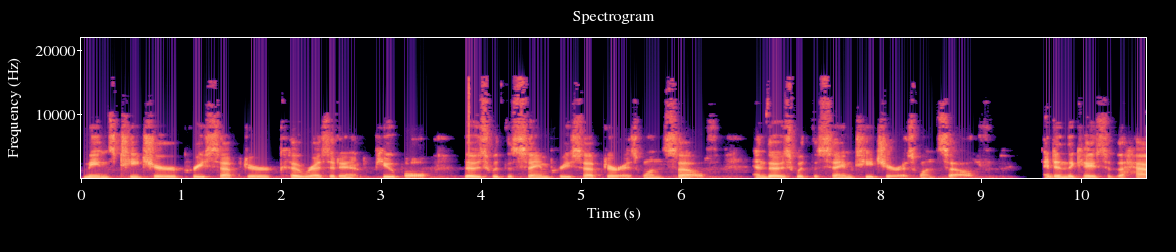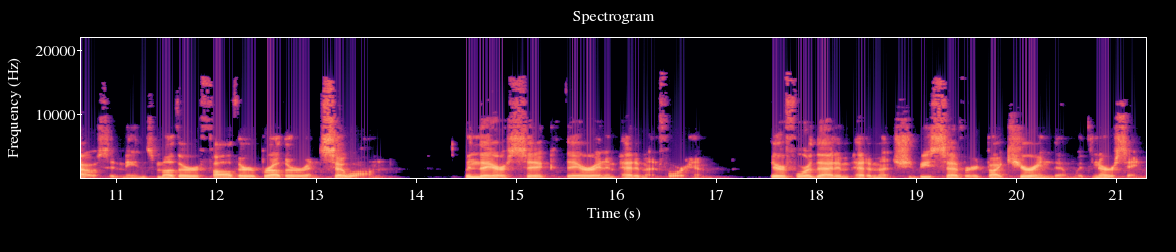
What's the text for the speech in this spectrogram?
means teacher, preceptor, co-resident, pupil, those with the same preceptor as oneself, and those with the same teacher as oneself. And in the case of the house, it means mother, father, brother, and so on. When they are sick, they are an impediment for him. Therefore that impediment should be severed by curing them with nursing.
